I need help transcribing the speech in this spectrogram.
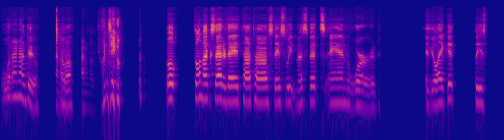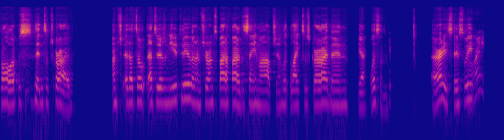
What would I not do? I don't Oh, know. well. I don't know what you wouldn't do. Well, till next Saturday, Tata, stay sweet, misfits, and word. If you like it, please follow up, hit and subscribe. I'm sure that's o- that's it on YouTube, and I'm sure on Spotify have the same option. Click like, subscribe, and yeah, listen. Alrighty, stay sweet. All right.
